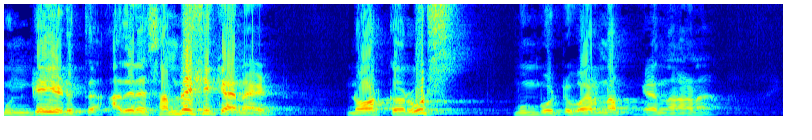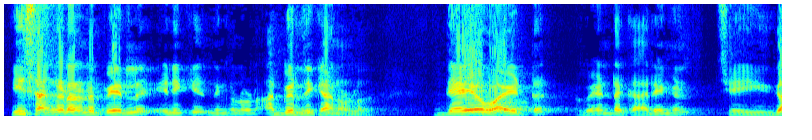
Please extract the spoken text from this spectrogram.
മുൻകൈയെടുത്ത് അതിനെ സംരക്ഷിക്കാനായിട്ട് നോർക്ക റൂട്ട്സ് മുമ്പോട്ട് വരണം എന്നാണ് ഈ സംഘടനയുടെ പേരിൽ എനിക്ക് നിങ്ങളോട് അഭ്യർത്ഥിക്കാനുള്ളത്. ദയവായിട്ട് വേണ്ട കാര്യങ്ങൾ ചെയ്യുക.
